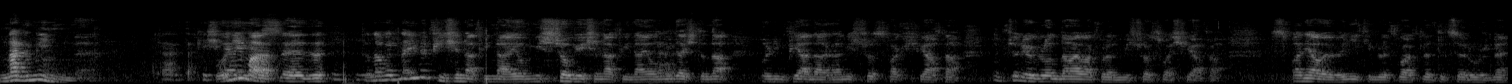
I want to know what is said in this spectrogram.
nagminne. Tak, taki Bo nie ma, jest. e, to nawet najlepsi się napinają, mistrzowie się napinają, widać to na olimpiadach, na mistrzostwach świata. Wczoraj oglądałem akurat mistrzostwa świata. Wspaniałe wyniki w lekkoatletyce różne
